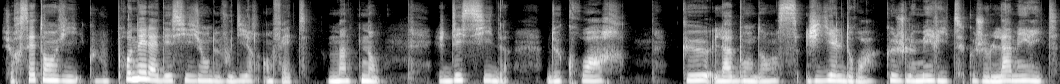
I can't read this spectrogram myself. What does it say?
sur cette envie, que vous prenez la décision de vous dire en fait, maintenant, je décide de croire que l'abondance, j'y ai le droit, que je le mérite, que je la mérite,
